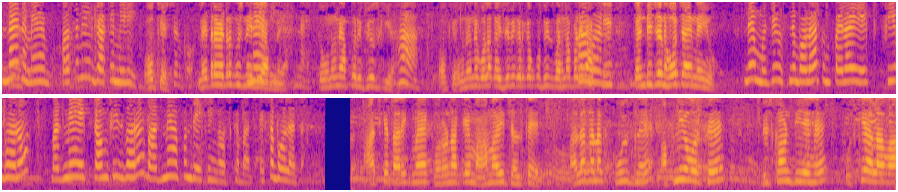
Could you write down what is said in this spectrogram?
नहीं नहीं मैं पर्सनली जाके मिली ओके। सिस्टर को। लेटर वेटर कुछ नहीं नहीं दिया आपने? दिया, नहीं। तो उन्होंने आपको रिफ्यूज किया? हाँ। ओके उन्होंने बोला कैसे भी करके आपको फ़ीस भरना पड़ेगा हाँ, आपकी कंडीशन हो चाहे नहीं हो। नहीं मुझे उसने बोला तुम पहले एक फ़ी भरो बाद में एक टर्म फ़ीस भरो बाद में अपन देखेंगे उसके बाद। ऐसा बोला था। आज के तारीख में कोरोना के महामारी चलते अलग अलग स्कूल्स ने अपनी ओर से डिस्काउंट दिए हैं। उसके अलावा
